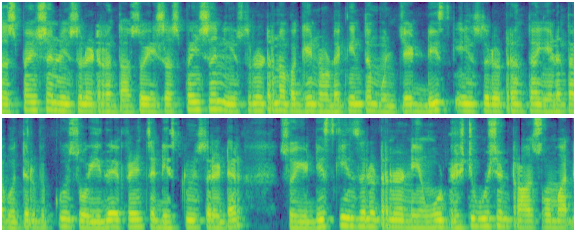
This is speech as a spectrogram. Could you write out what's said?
ಸಸ್ಪೆನ್ಷನ್ ಇನ್ಸುಲೇಟರ್ ಅಂತ. ಸೊ ಈ ಸಸ್ಪೆನ್ಷನ್ ಇನ್ಸುಲೇಟರ್ನ ಬಗ್ಗೆ ನೋಡೋಕ್ಕಿಂತ ಮುಂಚೆ ಡಿಸ್ಕ್ ಇನ್ಸುಲೇಟರ್ ಅಂತ ಏನಂತ ಗೊತ್ತಿರಬೇಕು. ಸೊ ಇದೇ ಫ್ರೆಂಡ್ಸ್ ಡಿಸ್ಕ್ ಇನ್ಸುಲೇಟರ್ ಸೊ ಈ ಡಿಸ್ಕ್ ಇನ್ಸುಲೇಟರ್ನ ನೀವು ಡಿಸ್ಟ್ರಿಬ್ಯೂಷನ್ ಟ್ರಾನ್ಸ್ಫಾರ್ಮರ್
